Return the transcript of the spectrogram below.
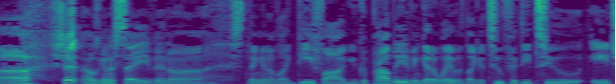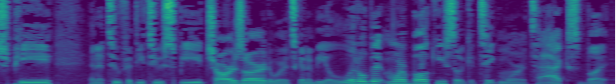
Uh, shit, I was gonna say, even, uh, thinking of like defog, you could probably even get away with like a 252 HP and a 252 speed Charizard, where it's gonna be a little bit more bulky, so it could take more attacks, but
